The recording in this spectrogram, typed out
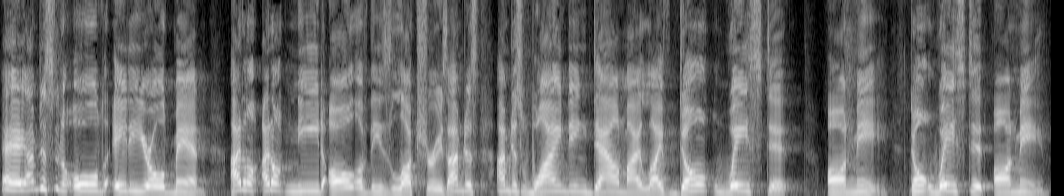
hey, I'm just an old 80 year old man. I don't, I don't need all of these luxuries. I'm just, I'm just winding down my life. Don't waste it on me. Don't waste it on me.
